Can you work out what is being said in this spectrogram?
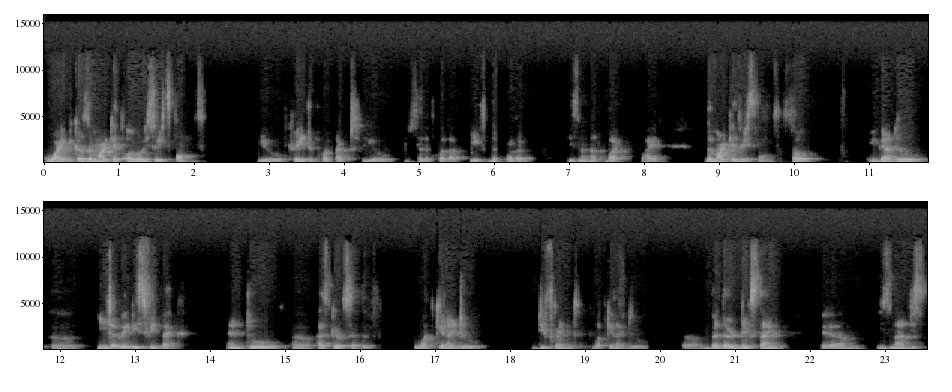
why? Because the market always responds. You create a product, you sell a product. If the product is not buy, buy the market responds. So you got to uh, integrate this feedback and to uh, ask yourself, what can I do different? What can I do uh, better next time? Um, is not this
